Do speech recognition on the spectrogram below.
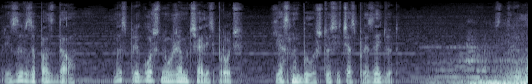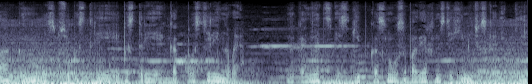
Призыв запоздал. Мы с Пригоршней уже мчались прочь. Ясно было, что сейчас произойдет. Стрела гнулась все быстрее и быстрее, как пластилиновая. Наконец изгиб коснулся поверхности химической реки.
